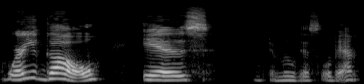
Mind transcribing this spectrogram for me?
where you go is, I have to move this a little bit.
